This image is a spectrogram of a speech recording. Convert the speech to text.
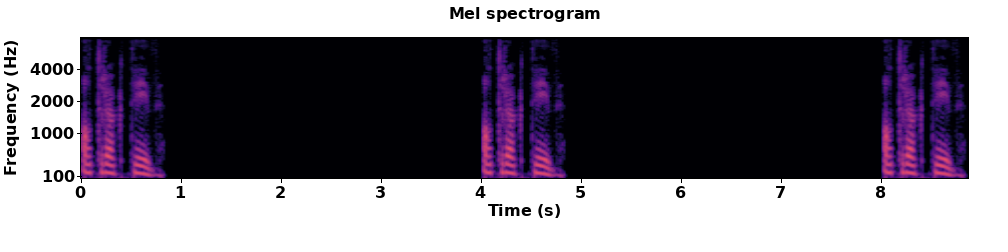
attraktiv attraktiv attraktiv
